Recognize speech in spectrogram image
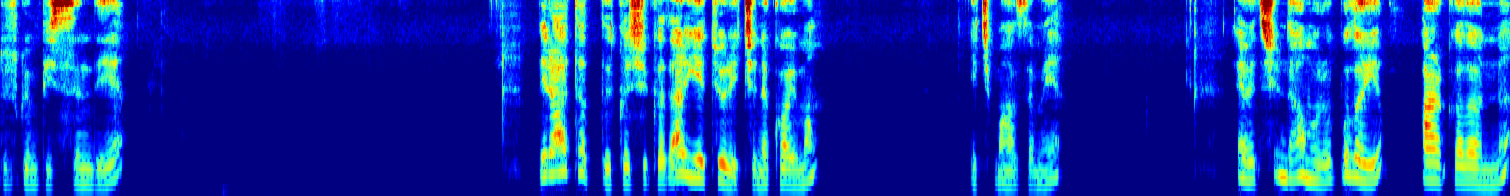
düzgün pişsin diye. Birer tatlı kaşığı kadar yetiyor içine koymam. İç malzemeye. Evet şimdi hamuru bulayıp arkalı önlü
